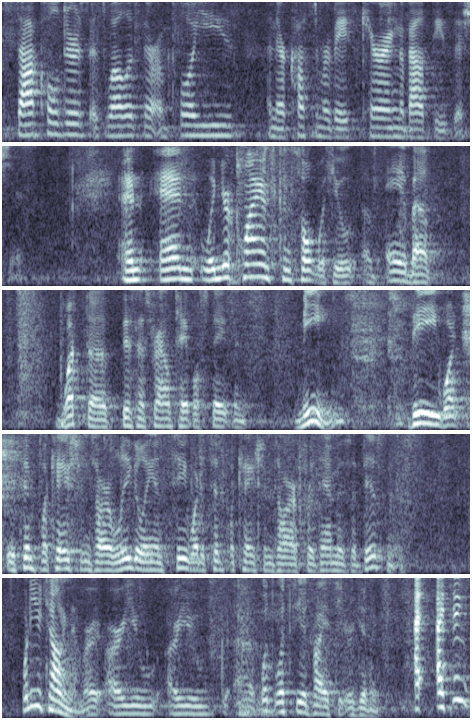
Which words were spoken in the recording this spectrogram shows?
stockholders as well as their employees and their customer base caring about these issues. And, and when your clients consult with you, A, about what the Business Roundtable statement means, B, what its implications are legally, and C, what its implications are for them as a business, what are you telling them? Are, are you, are you, uh, what, what's the advice that you're giving? I, I think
